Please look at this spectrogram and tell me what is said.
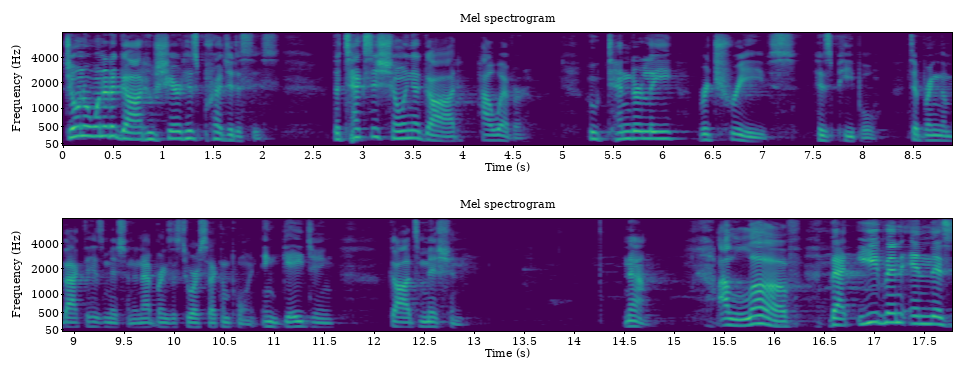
Jonah wanted a God who shared his prejudices. The text is showing a God, however, who tenderly retrieves his people to bring them back to his mission. And that brings us to our second point engaging God's mission. Now, I love that even in this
